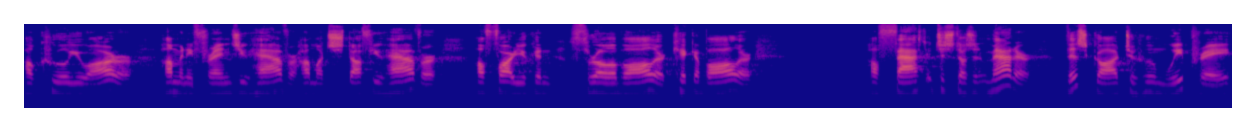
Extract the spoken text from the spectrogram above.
how cool you are, or how many friends you have, or how much stuff you have, or how far you can throw a ball or kick a ball, or how fast. It just doesn't matter. This God to whom we pray,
